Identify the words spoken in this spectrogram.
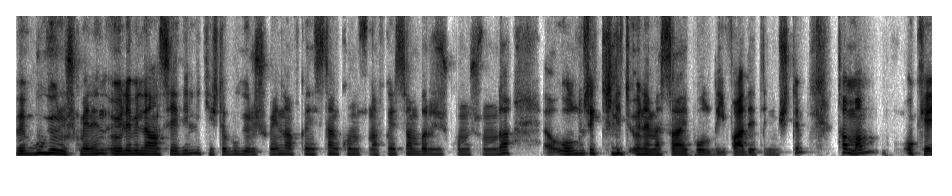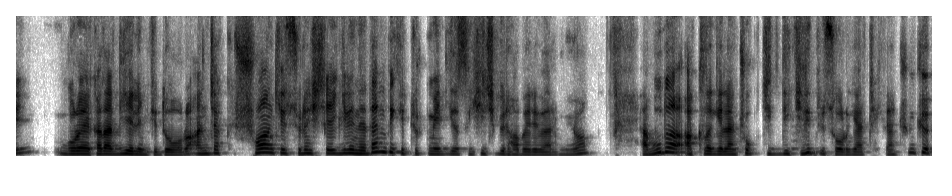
ve bu görüşmenin öyle bir lanse edildi ki, işte, bu görüşmenin Afganistan konusunda, Afganistan barışı konusunda, eee, oldukça kilit öneme sahip olduğu ifade edilmişti. Tamam, okay, buraya kadar diyelim ki doğru ancak şu anki süreçle ilgili neden peki Türk medyası hiçbir haberi vermiyor? Ya, bu da akla gelen çok ciddi kilit bir soru gerçekten. Çünkü,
